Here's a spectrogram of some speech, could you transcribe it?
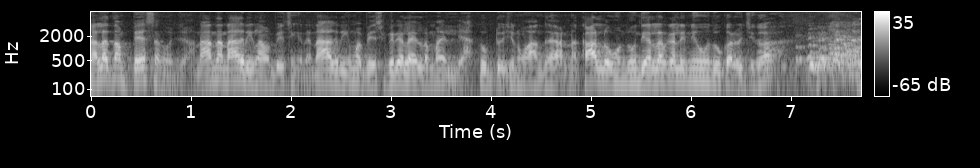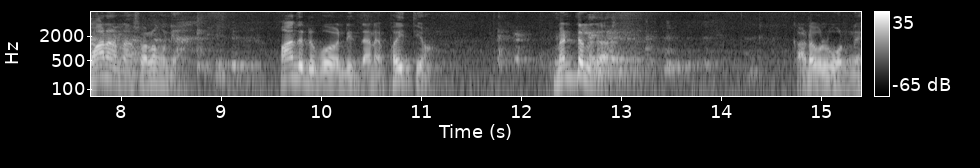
நல்லா தான் பேசேன் கொஞ்சம். நான் தான் நாகரிகமாக பேசிக்கிறேன். நாகரிகமாக பேசி பெரியலாம் இல்லாமல் இல்லையா? கூப்பிட்டு வச்சுன்னு வாங்க. அண்ணா காலில் ஊந்து ஊந்து எல்லார் காலையும் நீ ஊந்து உட்கார வச்சுக்கோ. வானா நான் சொல்ல முடியும் வாழ்ந்துட்டு போக வேண்டியது தானே. பைத்தியம். மென்டலுங்க கடவுள் ஒன்று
